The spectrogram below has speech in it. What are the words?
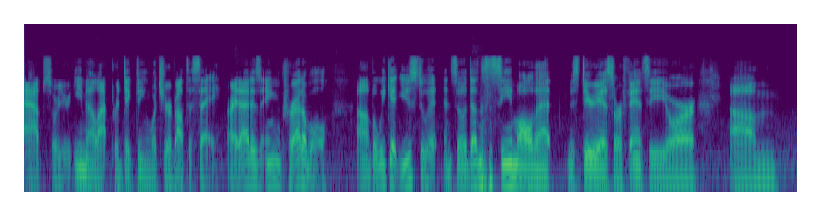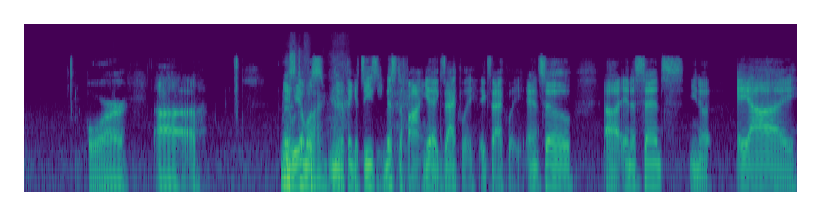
apps or your email app predicting what you're about to say. Right? That is incredible. Uh, but we get used to it, and so it doesn't seem all that mysterious or fancy or um, or uh, you know, we almost you know think it's easy, mystifying. Yeah, exactly, exactly. And so, uh, in a sense, you know, AI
